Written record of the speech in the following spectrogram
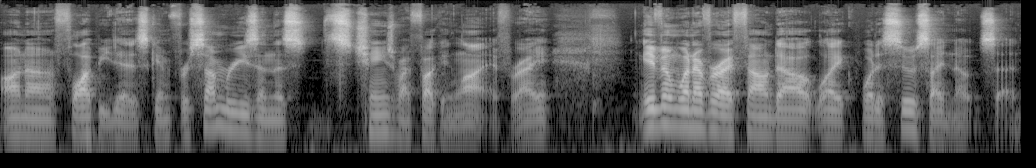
on a floppy disk and for some reason this, this changed my fucking life right even whenever i found out like what his suicide note said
